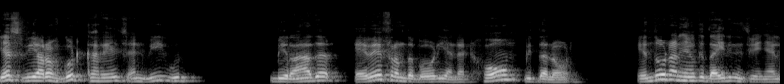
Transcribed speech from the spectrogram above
Yes we are of good courage and we would be rather away from the body and at home with the Lord എന്തുകൊണ്ടാണ് ഞങ്ങൾക്ക് ധൈര്യം എന്ന് വെച്ച് കഴിഞ്ഞാൽ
